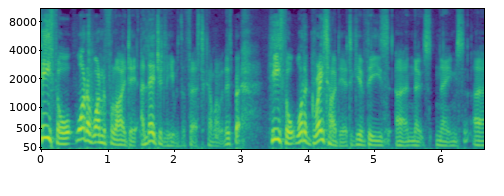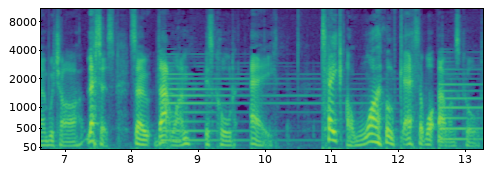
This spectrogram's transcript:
He thought, what a wonderful idea. Allegedly, he was the first to come up with this, but he thought, what a great idea to give these uh, notes names, uh, which are letters. So that one is called A. Take a wild guess at what that one's called.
